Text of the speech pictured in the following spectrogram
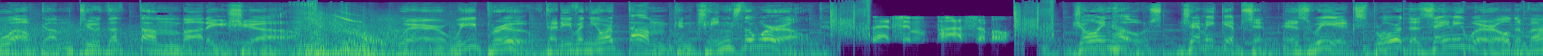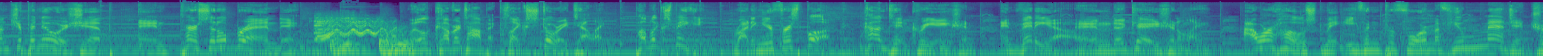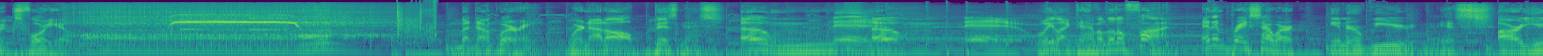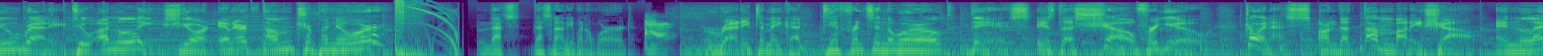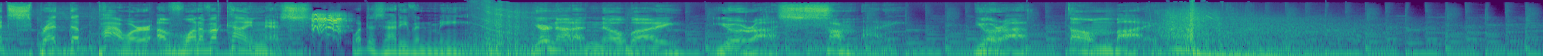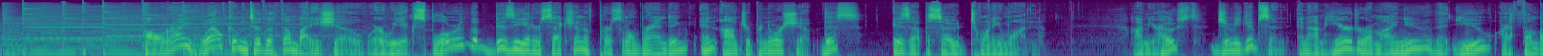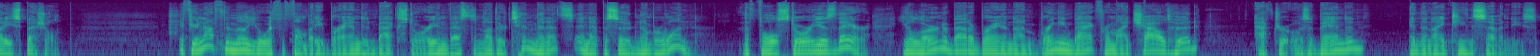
Welcome to the Thumbody Show, where we prove that even your thumb can change the world. That's impossible. Join host Jimmy Gibson as we explore the zany world of entrepreneurship and personal branding. We'll cover topics like storytelling, public speaking, writing your first book, content creation, and video. And occasionally, our host may even perform a few magic tricks for you. But don't worry, we're not all business. Oh no. Oh no. We like to have a little fun and embrace our inner weirdness. Are you ready to unleash your inner thumbtrepreneur? That's that's not even a word. Ready to make a difference in the world? This is the show for you. Join us on the Thumbody Show and let's spread the power of one of a kindness. What does that even mean? You're not a nobody. You're a somebody. You're a thumb All right, welcome to the Thumbody Show, where we explore the busy intersection of personal branding and entrepreneurship. This is episode 21. I'm your host, Jimmy Gibson, and I'm here to remind you that you are Thumbody Special. If you're not familiar with the Thumbody brand and backstory, invest another 10 minutes in episode number one. The full story is there. You'll learn about a brand I'm bringing back from my childhood after it was abandoned in the 1970s.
